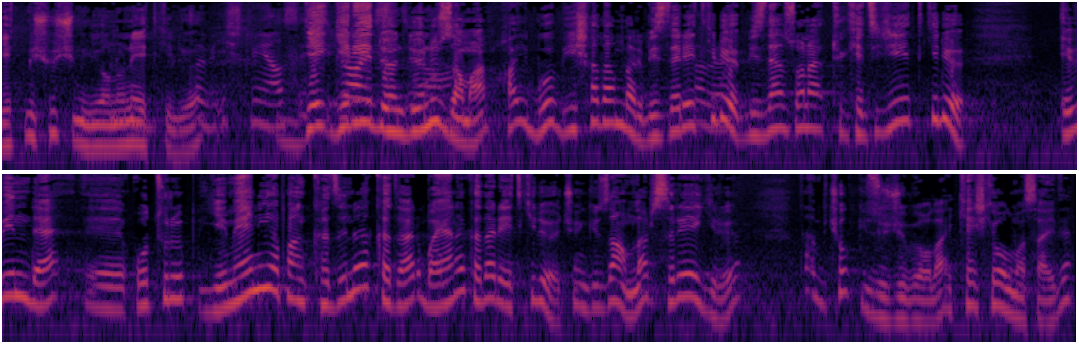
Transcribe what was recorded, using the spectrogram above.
73 milyonunu etkiliyor. Tabii iş dünyası istikrar geriye döndüğünüz zaman hayır bu iş adamları bizleri etkiliyor. Bizden sonra tüketiciyi etkiliyor. Evinde e, oturup yemeğini yapan kadına kadar, bayana kadar etkiliyor. Çünkü zamlar sıraya giriyor. Tabii çok üzücü bir olay. Keşke olmasaydı.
